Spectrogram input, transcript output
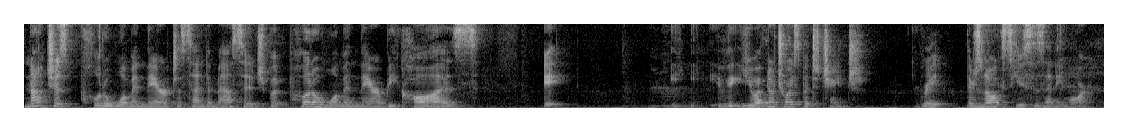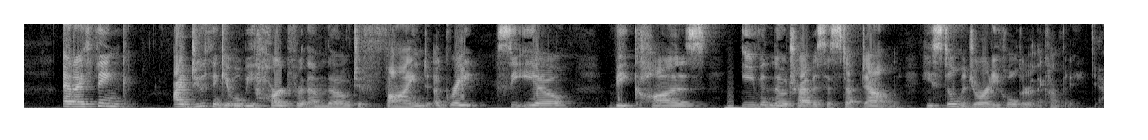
not just put a woman there to send a message, but put a woman there because it, you have no choice but to change. Right. There's no excuses anymore. And I think I do think it will be hard for them though to find a great CEO because even though Travis has stepped down, he's still majority holder in the company. Yeah.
